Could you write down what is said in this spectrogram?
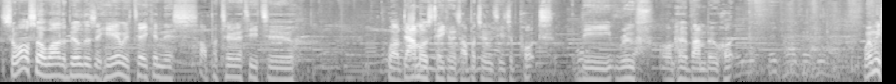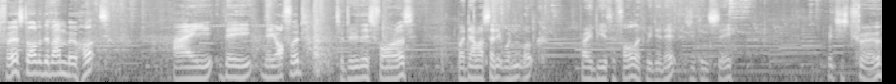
So also while the builders are here, we've taken this opportunity to, well, Damo's taken this opportunity to put the roof on her bamboo hut. When we first ordered the bamboo hut, I they they offered to do this for us, but Damo said it wouldn't look very beautiful if we did it, as you can see, which is true.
